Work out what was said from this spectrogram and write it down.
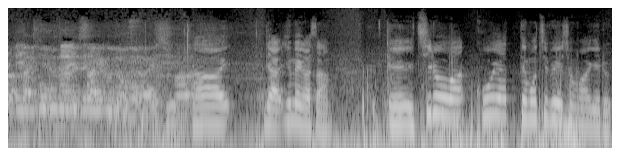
体東海最後でお願い。しますはーい。じゃあ夢がさん、えー、一郎はこうやってモチベーションを上げる。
